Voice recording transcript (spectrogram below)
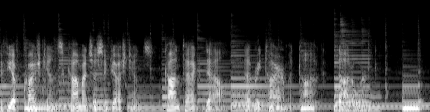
If you have questions, comments, or suggestions, contact Del at retirementtalk.org.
